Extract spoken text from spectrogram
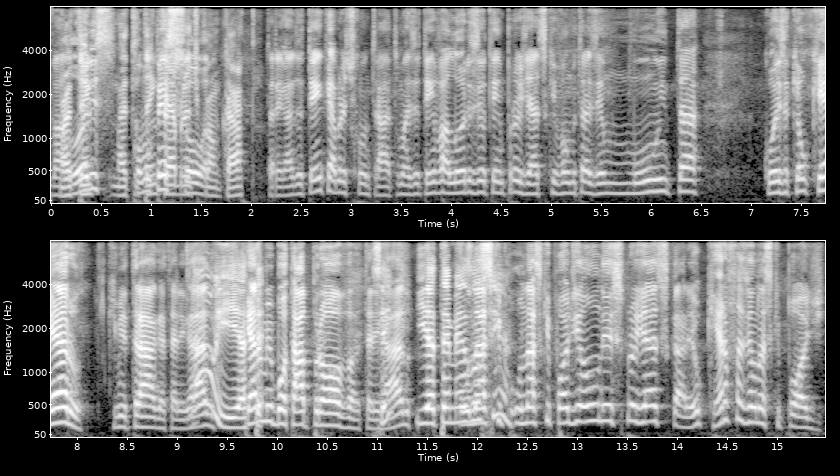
Mas tem- Valores mas tu como tem pessoa, quebra de contrato. tá ligado? Eu tenho quebra de contrato, mas eu tenho valores e eu tenho projetos que vão me trazer muita coisa que eu quero que me traga, tá ligado? Não, e Quero até- me botar à prova, tá Sim, ligado? E até mesmo o, assim. Nasc, o Nasc Pod é um desses projetos, cara. Eu quero fazer o Nasc Pod.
